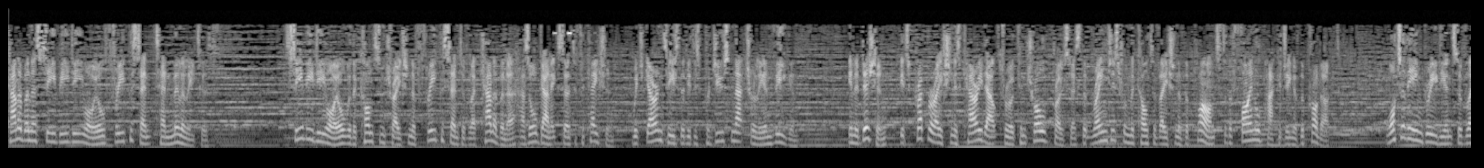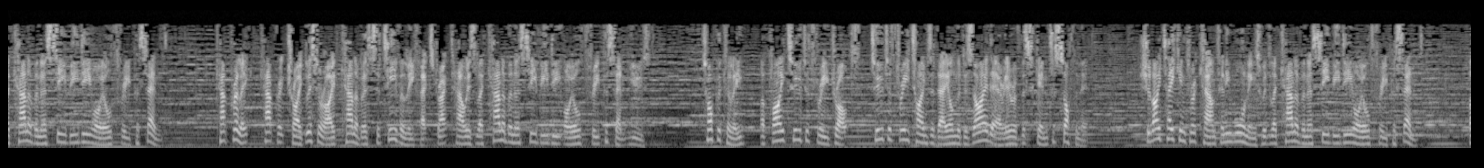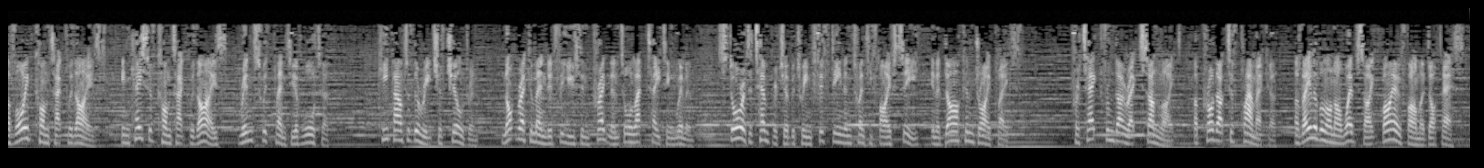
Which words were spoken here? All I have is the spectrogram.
La Cannabina CBD oil 3% 10 ml. CBD oil with a concentration of 3% of La Cannabina has organic certification, which guarantees that it is produced naturally and vegan. In addition, its preparation is carried out through a controlled process that ranges from the cultivation of the plants to the final packaging of the product. What are the ingredients of La Cannabina CBD oil 3%? Caprylic, capric triglyceride cannabis sativa leaf extract How is La Cannabina CBD oil 3% used? Topically, apply 2 to 3 drops, 2 to 3 times a day on the desired area of the skin to soften it. Should I take into account any warnings with La Cannabina CBD oil 3%? Avoid contact with eyes. In case of contact with eyes, rinse with plenty of water. Keep out of the reach of children. Not recommended for use in pregnant or lactating women. Store at a temperature between 15 and 25 C, in a dark and dry place. Protect from direct sunlight, a product of Plameca. Available on our website biopharma.s.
